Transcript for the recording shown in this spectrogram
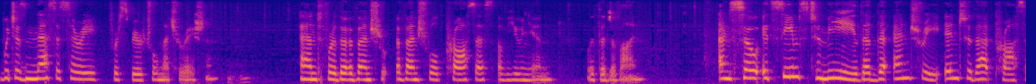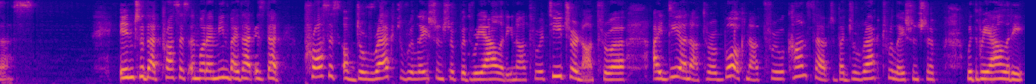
which is necessary for spiritual maturation mm-hmm. and for the eventual, eventual process of union with the divine. And so it seems to me that the entry into that process, into that process, and what I mean by that is that process of direct relationship with reality, not through a teacher, not through a idea, not through a book, not through a concept, but direct relationship with reality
